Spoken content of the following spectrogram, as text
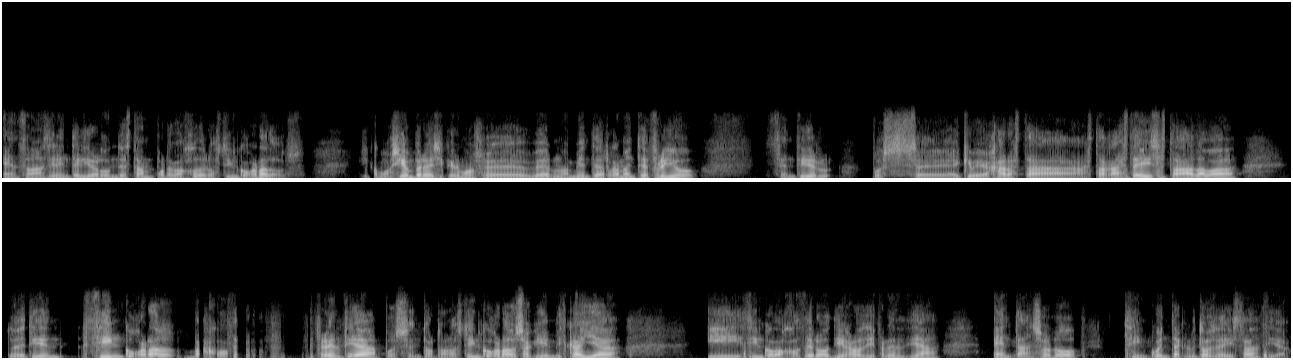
en zonas del interior donde están por debajo de los 5 grados. Y como siempre, si queremos eh, ver un ambiente realmente frío, sentir, pues eh, hay que viajar hasta, hasta Gasteiz, hasta Álava, donde tienen 5 grados bajo cero. Diferencia, pues en torno a los 5 grados aquí en Vizcaya y 5 bajo cero, 10 grados de diferencia en tan solo 50 kilómetros de distancia.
